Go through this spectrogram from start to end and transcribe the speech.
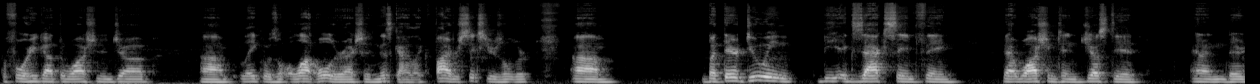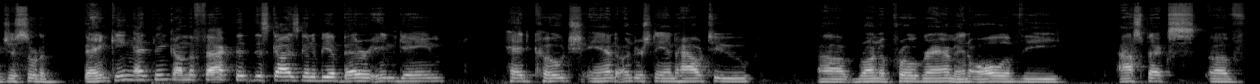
before he got the Washington job. Um, Lake was a lot older actually than this guy, like five or six years older. Um, but they're doing the exact same thing that Washington just did, and they're just sort of banking, I think, on the fact that this guy's going to be a better in-game head coach and understand how to uh, run a program and all of the aspects of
